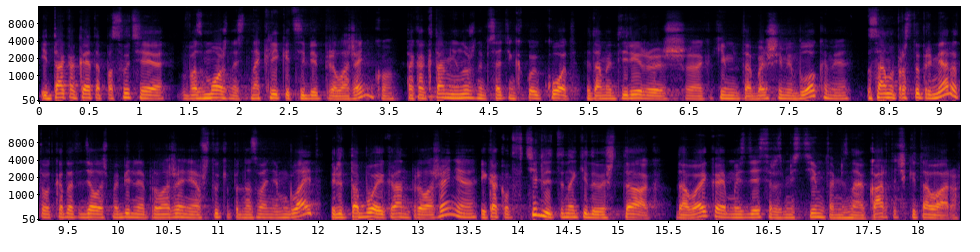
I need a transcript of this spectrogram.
И так как это, по сути, возможность накликать себе приложеньку, так как там не нужно писать никакой код, ты там оперируешь э, какими-то большими блоками. Самый простой пример это вот когда ты делаешь мобильное приложение в штуке под названием Glide, перед тобой экран приложения, и как вот в Тидле ты накидываешь, так, давай-ка мы здесь разместим, там, не знаю, карточки товаров,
